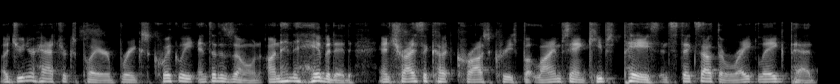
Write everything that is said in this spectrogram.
a Junior Hat-Tricks player breaks quickly into the zone uninhibited and tries to cut cross crease, but Limesand keeps pace and sticks out the right leg pad,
